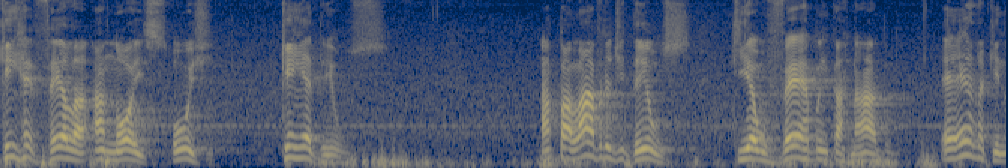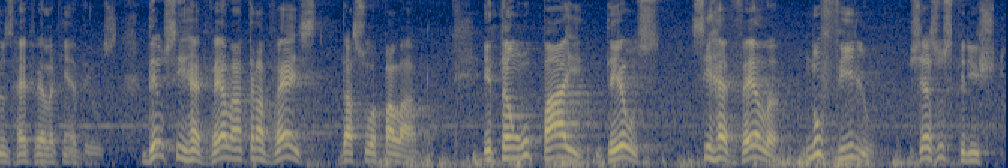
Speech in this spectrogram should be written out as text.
Quem revela a nós hoje quem é Deus. A palavra de Deus, que é o Verbo encarnado, é ela que nos revela quem é Deus. Deus se revela através da Sua palavra. Então, o Pai, Deus, se revela no Filho, Jesus Cristo.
